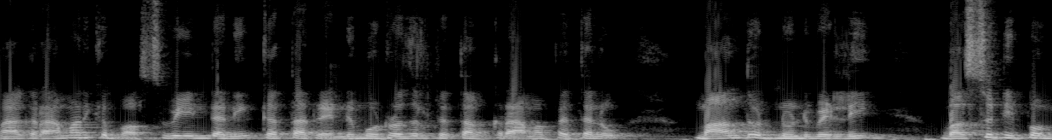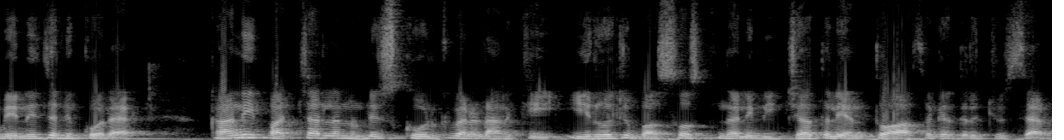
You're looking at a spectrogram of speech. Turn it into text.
మా గ్రామానికి బస్సు వేయండి గత రెండు మూడు రోజుల క్రితం గ్రామ పెద్దలు మాందోడ్ నుండి వెళ్ళి బస్సు డిపో మేనేజర్ని కోరారు. కానీ పచ్చర్ల నుండి స్కూల్కి వెళ్ళడానికి ఈరోజు బస్సు వస్తుందని విద్యార్థులు ఎంతో ఆశగా ఎదురు చూశారు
